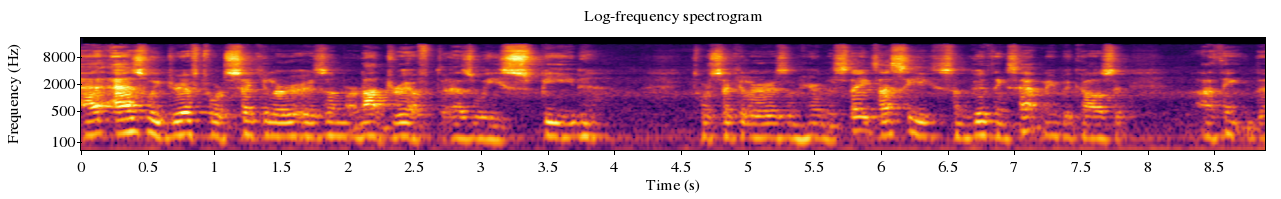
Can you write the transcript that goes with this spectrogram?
a- as we drift towards secularism, or not drift, as we speed towards secularism here in the states. I see some good things happening because it, I think the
